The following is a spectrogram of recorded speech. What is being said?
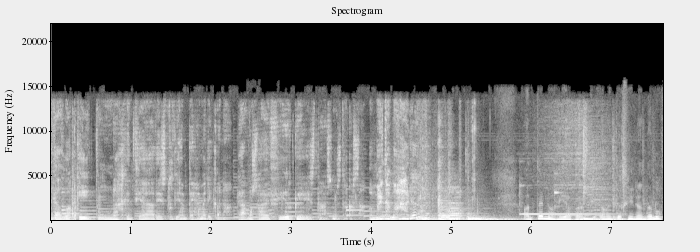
Quedado aquí con una agencia de estudiantes americana. Le vamos a decir que esta es nuestra casa. Mamá, Tamara. Antes no había prácticamente cine andaluz.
